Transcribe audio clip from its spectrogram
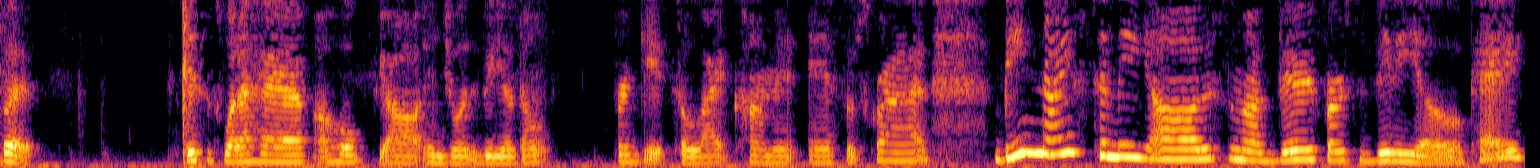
But this is what I have. I hope y'all enjoy the video. Don't forget to like, comment, and subscribe. Be nice to me, y'all. This is my very first video, okay?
